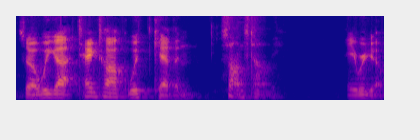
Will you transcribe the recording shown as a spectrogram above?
so we got Tank Talk with Kevin. Sans Tommy. Here we go.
